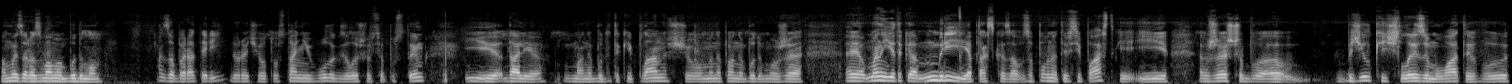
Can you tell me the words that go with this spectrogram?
А ми зараз з вами будемо забирати рій. До речі, от останній вулик залишився пустим. І далі в мене буде такий план, що ми напевно будемо вже. Е, У мене є така мрія, я б так сказав, заповнити всі пастки і вже щоб. е, Бджілки йшли зимувати в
